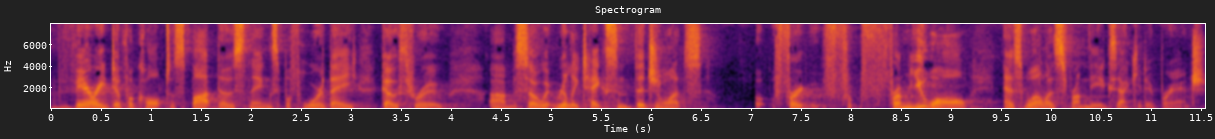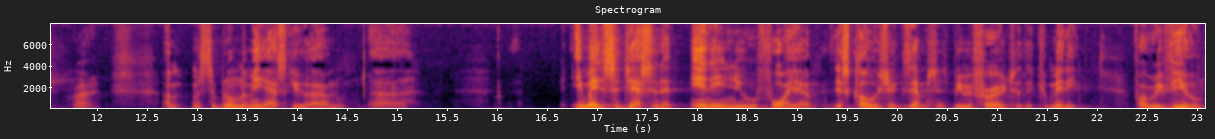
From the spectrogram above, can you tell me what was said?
very difficult to spot those things before they go through. Um, so it really takes some vigilance for, for, from you all as well as from the executive branch. Right. Um, Mr. Blum, let me ask you, um, uh, you made a suggestion that any new FOIA disclosure exemptions be referred to the committee for review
